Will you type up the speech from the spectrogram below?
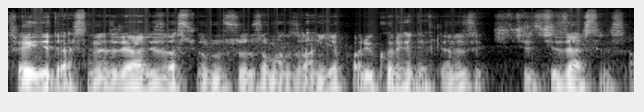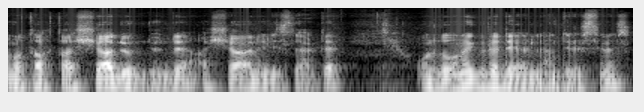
trade ederseniz realizasyonunuzu zaman zaman yapar. Yukarı hedeflerinizi çizersiniz. Ama tahta aşağı döndüğünde aşağı analizlerde onu da ona göre değerlendirirsiniz.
